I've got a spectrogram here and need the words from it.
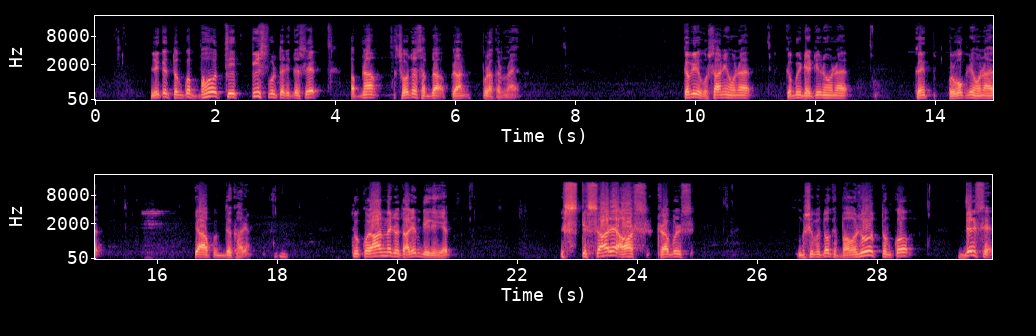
لیکن تم کو بہت ہی پیسفل طریقے سے اپنا سوچا سمجھا پلان پورا کرنا ہے۔ کبھی غصہ نہیں ہونا ہے، کبھی نیگیٹو نہیں ہونا ہے، کہیں پروک نہیں ہونا ہے، یا آپ کو دکھا رہے ہیں۔ تو قرآن میں جو تعلیم دی گئی ہے، اس کے سارے آرٹس ٹربلس مصیبتوں کے باوجود تم کو دل سے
